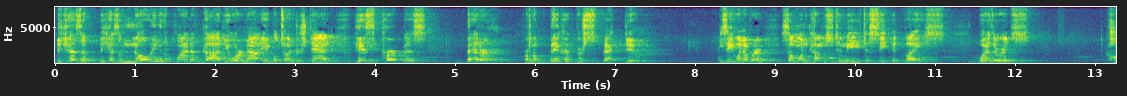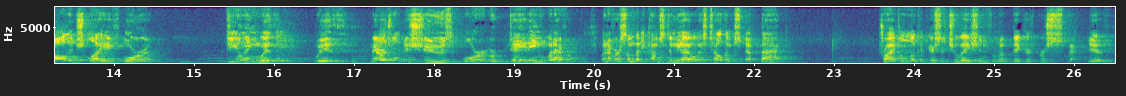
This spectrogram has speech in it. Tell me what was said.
because of because of knowing the plan of God, you are now able to understand his purpose better from a bigger perspective. You see, whenever someone comes to me to seek advice, whether it's college life or dealing with with marital issues or, or dating, whatever. Whenever somebody comes to me, I always tell them step back, try to look at your situation from a bigger perspective,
